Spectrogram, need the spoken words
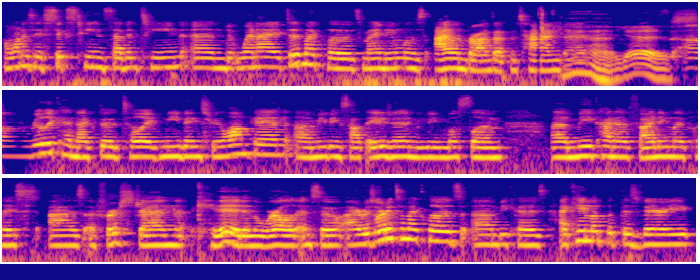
I want to say 16, 17. And when I did my clothes, my name was Island Bronze at the time. Yeah, yes. Um, really connected to like me being Sri Lankan, um, me being South Asian, me being Muslim, um, me kind of finding my place as a first gen kid in the world. And so I resorted to my clothes um, because I came up with this very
